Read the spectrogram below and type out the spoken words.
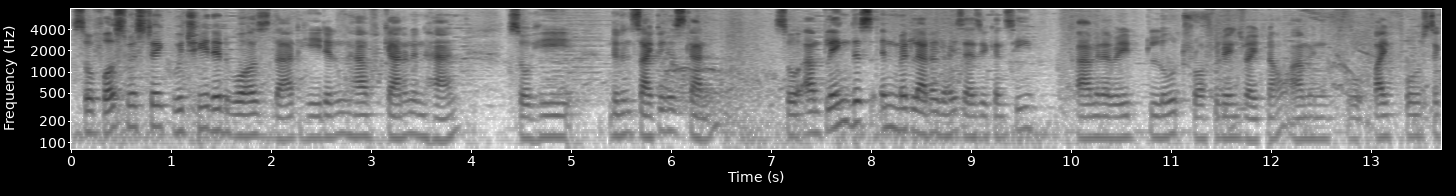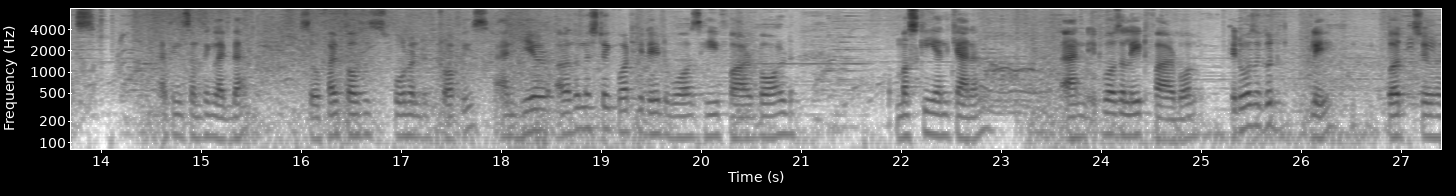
So first mistake which he did was that he didn't have cannon in hand. So he didn't cycle his cannon so i'm playing this in mid ladder guys. As you can see i'm in a very low trophy range right now. I'm in 546 i think something like that. So 5400 trophies. And here another mistake what he did was he fireballed muskie and cannon. And it was a late fireball. It was a good play but uh,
